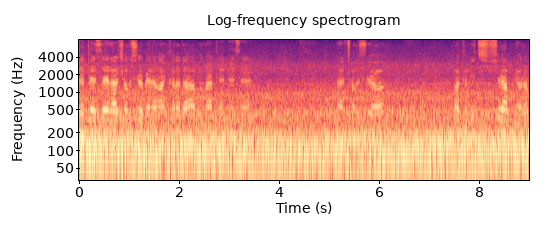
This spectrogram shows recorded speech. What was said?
Evet. TPS'ler çalışıyor beyler Ankara'da. Bunlar TPS'ler çalışıyor. Bakın hiç şey yapmıyorum.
